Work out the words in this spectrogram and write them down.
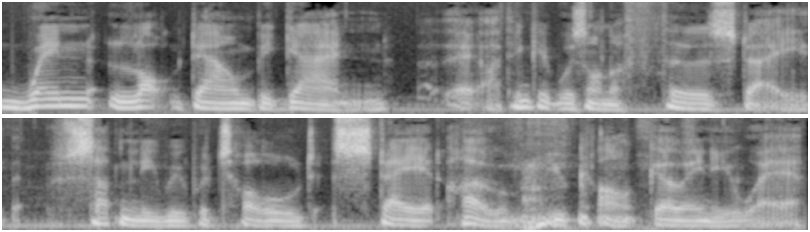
when lockdown began, I think it was on a Thursday, suddenly we were told, stay at home, you can't go anywhere.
